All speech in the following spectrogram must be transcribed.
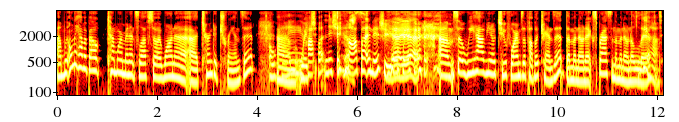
Um, we only have about 10 more minutes left, so I want to uh, turn to transit. Okay, um, which, hot button issue. hot button issue, yeah, yeah. um, so we have, you know, two forms of public transit, the Monona Express and the Monona Lift.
